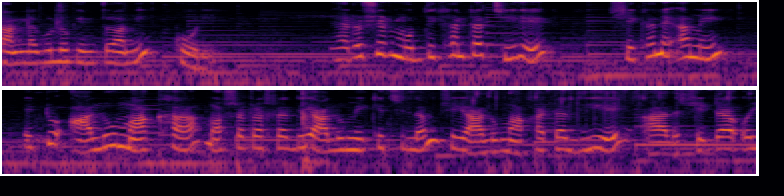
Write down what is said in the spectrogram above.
রান্নাগুলো কিন্তু আমি করি। ঢেঁড়সের মধ্যিখানটা চিড়ে সেখানে আমি একটু আলু মাখা, মশলা টশলা দিয়ে আলু মেখেছিলাম। সেই আলু মাখাটা দিয়ে আর সেটা ওই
